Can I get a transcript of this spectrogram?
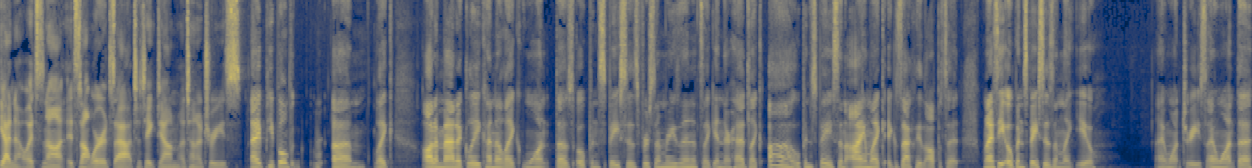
yeah, no, it's not. It's not where it's at to take down a ton of trees. I people um like automatically kind of like want those open spaces for some reason. It's like in their head like, "Ah, open space." And I'm like exactly the opposite. When I see open spaces, I'm like, "Ew." I want trees. I want the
